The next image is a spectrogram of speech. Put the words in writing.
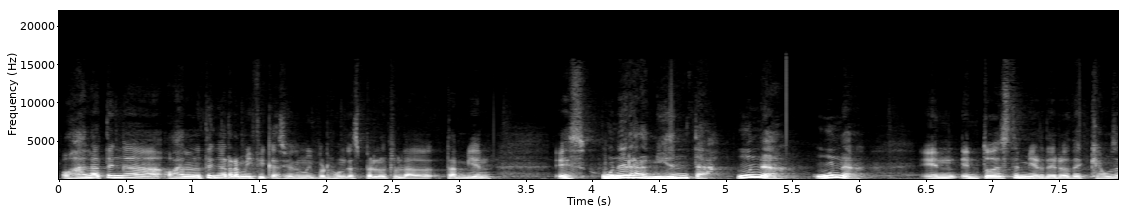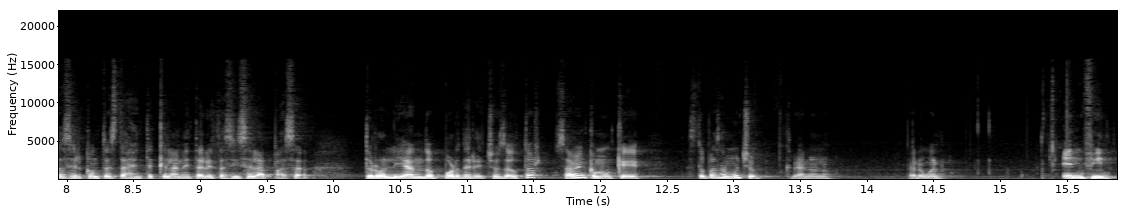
Ojalá tenga, ojalá no tenga ramificaciones muy profundas, pero el otro lado también es una herramienta, una, una en, todo este mierdero de qué vamos a hacer con toda esta gente que la neta neta sí se la pasa troleando por derechos de autor. Saben como que esto pasa mucho, crean o no. Pero bueno, en fin.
